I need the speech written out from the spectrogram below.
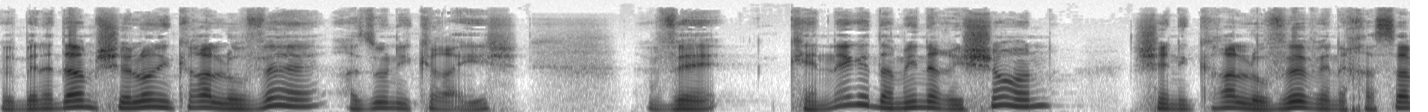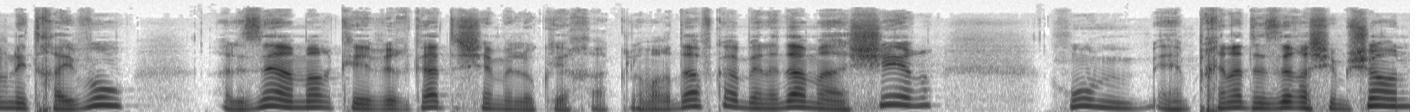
ובן אדם שלא נקרא לווה, אז הוא נקרא איש. וכנגד המין הראשון, שנקרא לווה ונכסיו נתחייבו, על זה אמר כברכת השם אלוקיך. כלומר, דווקא הבן אדם העשיר, הוא מבחינת הזרע שמשון,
